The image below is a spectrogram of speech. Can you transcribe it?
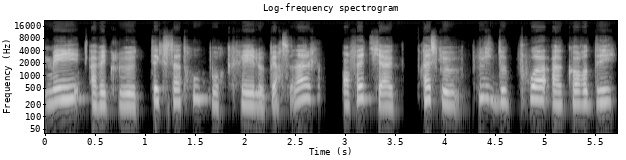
Mais avec le texte à trous pour créer le personnage, en fait, il y a presque plus de poids accordé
